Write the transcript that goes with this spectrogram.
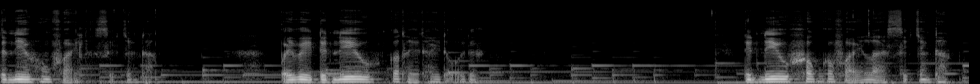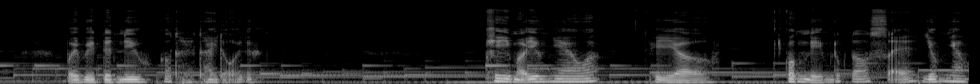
tình yêu không phải là sự chân thật. Bởi vì tình yêu có thể thay đổi được. Tình yêu không có phải là sự chân thật. Bởi vì tình yêu có thể thay đổi được khi mà yêu nhau á thì uh, quan niệm lúc đó sẽ giống nhau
